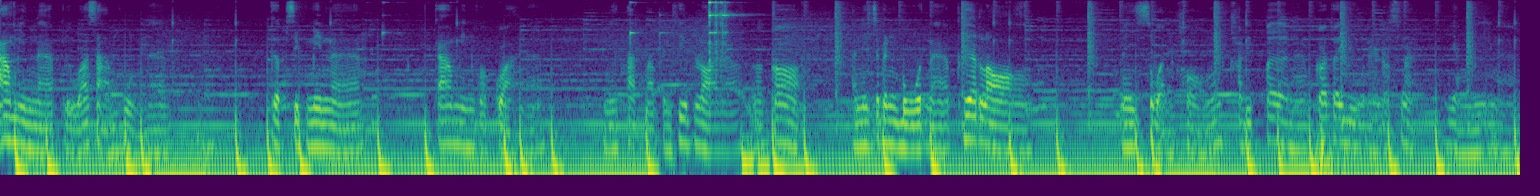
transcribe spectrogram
9มิลนะครับ หรือว่า 3 หุ่นนะครับ เกือบ 10 มิลนะครับ9มิลกว่าๆนะครับอันนี้ตัดมาเป็นที่เรียบร้อยแล้ว แล้วก็ อันนี้จะเป็นบูทนะครับเพื่อลองในส่วนของคาลิปเปอร์นะครับ ก็จะอยู่ในลักษณะอย่างนี้นะครับ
